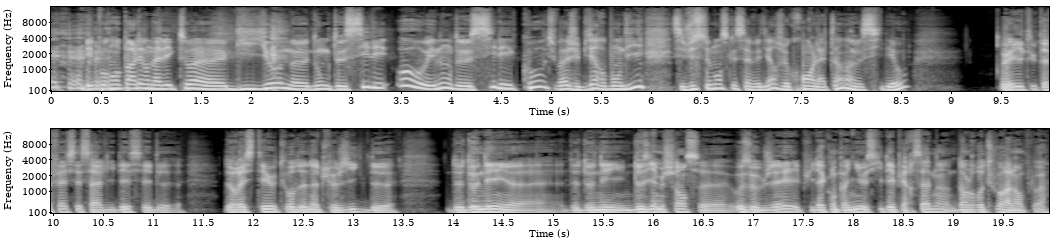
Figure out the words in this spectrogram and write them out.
et pour en parler, on est avec toi, euh, Guillaume, euh, donc de Siléo et non de Sileco. Tu vois, j'ai bien rebondi. C'est justement ce que ça veut dire, je crois en latin, euh, Siléo. Oui, tout à fait, c'est ça. L'idée, c'est de, de rester autour de notre logique de de donner de donner une deuxième chance aux objets et puis d'accompagner aussi des personnes dans le retour à l'emploi.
